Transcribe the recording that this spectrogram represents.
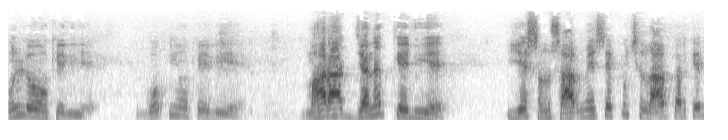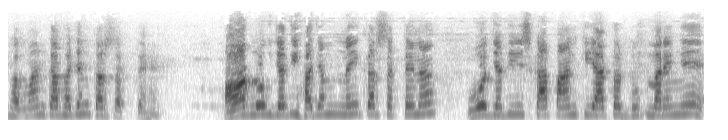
उन लोगों के लिए, गोपियों के लिए महाराज जनक के लिए ये संसार में से कुछ लाभ करके भगवान का भजन कर सकते हैं। और लोग यदि हजम नहीं कर सकते ना, वो यदि इसका पान किया तो डूब मरेंगे।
